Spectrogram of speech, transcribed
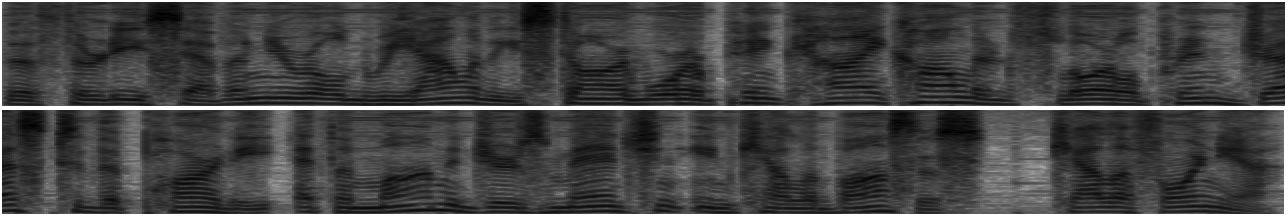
The 37-year-old reality star wore a pink high-collared floral print dress to the party at the Momagers mansion in Calabasas, California.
